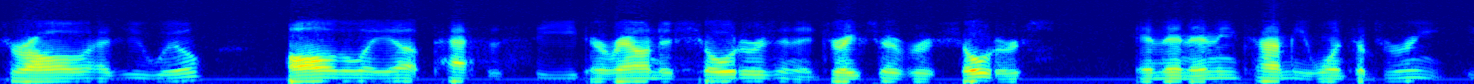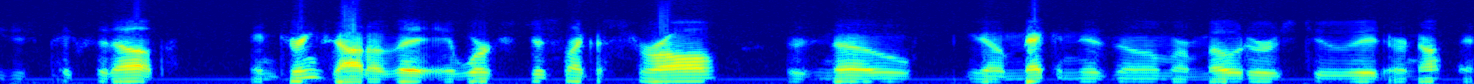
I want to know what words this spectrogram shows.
straw, as you will, all the way up past the seat, around his shoulders, and it drapes over his shoulders. And then anytime he wants a drink, he just picks it up and drinks out of it. It works just like a straw. There's no, you know, mechanism or motors to it or nothing.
